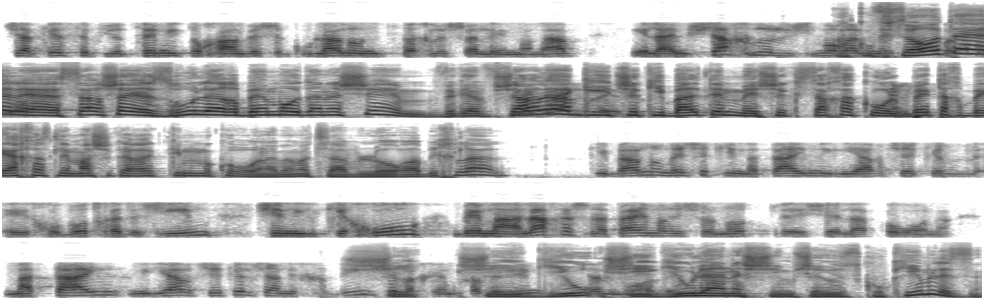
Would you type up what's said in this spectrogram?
שהכסף יוצא מתוכם ושכולנו נצטרך לשלם עליו, אלא המשכנו לשמור על משק. הקופסאות האלה, השר שי, עזרו להרבה מאוד אנשים, וגם אפשר להגיד שקיבלתם משק סך הכל, בטח ביחס למה שקרה עם הקורונה, במצב לא רע בכלל. קיבלנו משק עם 200 מיליארד שקל אה, חובות חדשים שנלקחו במהלך השנתיים הראשונות אה, של הקורונה. 200 מיליארד שקל שהנכדים ש... שלכם, חברים, שהגיעו, שהגיעו לאנשים שהיו זקוקים לזה.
